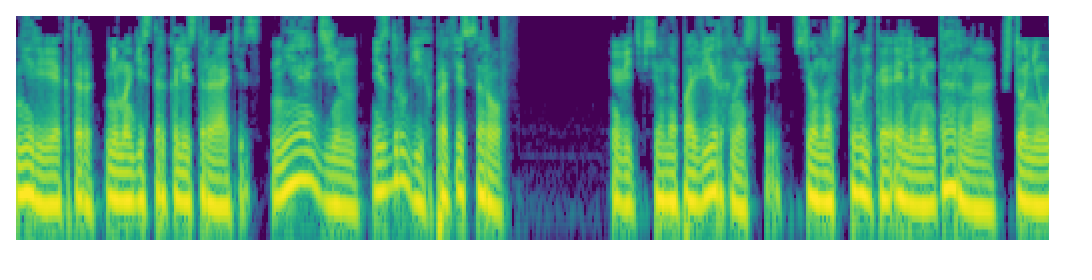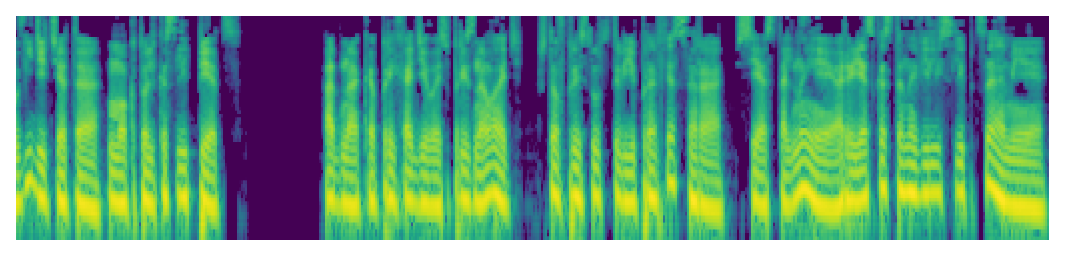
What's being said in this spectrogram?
Ни ректор, ни магистр Калистратис, ни один из других профессоров. Ведь все на поверхности, все настолько элементарно, что не увидеть это мог только слепец. Однако приходилось признавать, что в присутствии профессора все остальные резко становились слепцами.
